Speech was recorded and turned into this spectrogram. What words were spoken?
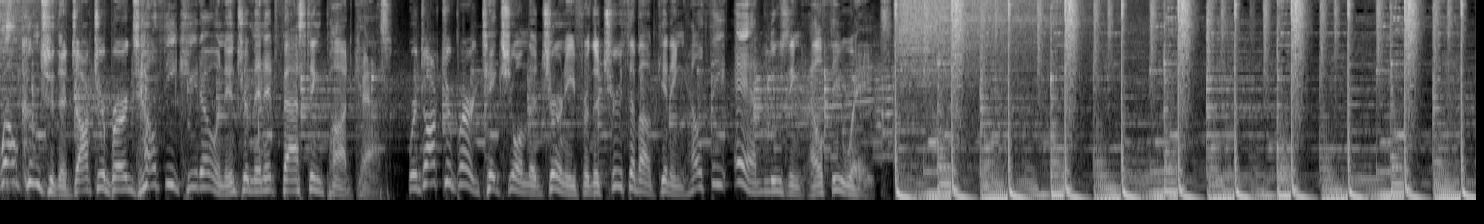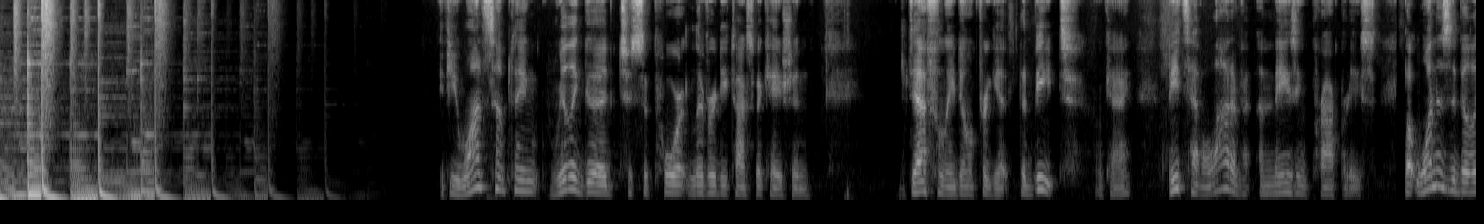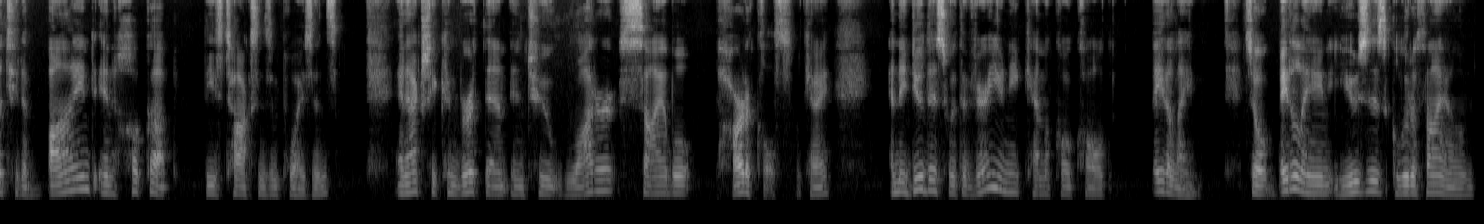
Welcome to the Dr. Berg's Healthy Keto and Intermittent Fasting Podcast, where Dr. Berg takes you on the journey for the truth about getting healthy and losing healthy weight. If you want something really good to support liver detoxification, definitely don't forget the beet, okay? Beets have a lot of amazing properties, but one is the ability to bind and hook up these toxins and poisons and actually convert them into water-soluble particles, okay? And they do this with a very unique chemical called betalain. So betalain uses glutathione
